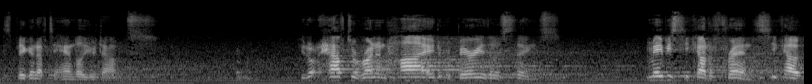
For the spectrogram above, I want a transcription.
He's big enough to handle your doubts. You don't have to run and hide or bury those things. Maybe seek out a friend, seek out,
